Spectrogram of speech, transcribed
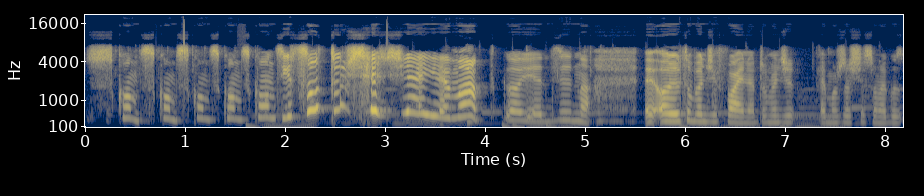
Skąd, skąd, skąd, skąd, skąd? I co tu się dzieje, matko jedyna? Ej, ale to będzie fajne, to będzie... Ej, można się samego...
